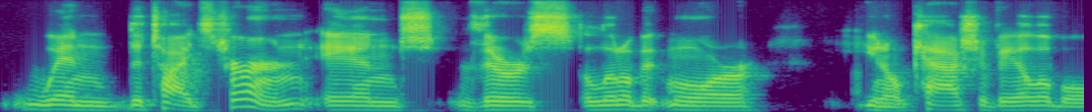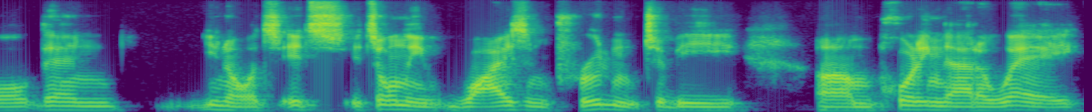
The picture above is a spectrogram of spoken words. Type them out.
when the tides turn and there's a little bit more, you know, cash available, then you know it's it's it's only wise and prudent to be um, putting that away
